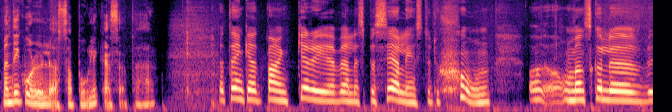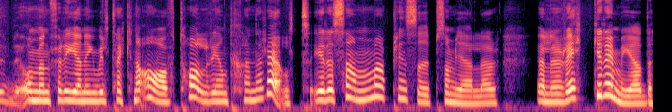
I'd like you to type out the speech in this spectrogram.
Men det går att lösa på olika sätt det här. Jag tänker att banker är en väldigt speciell institution. Om, man skulle, om en förening vill teckna avtal rent generellt, är det samma princip som gäller eller räcker det med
